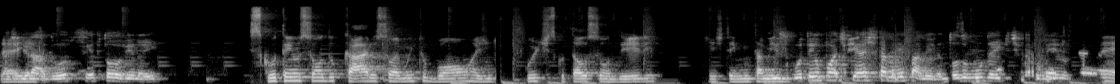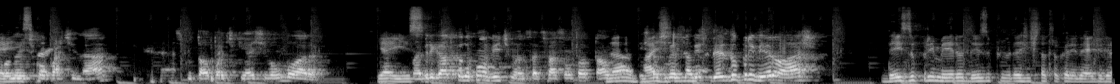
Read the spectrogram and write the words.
É, admirador, sempre tô ouvindo aí. Escutem o som do cara, o som é muito bom. A gente curte escutar o som dele. A gente tem muito E amigo. escutem o podcast também, família. Todo mundo aí que estiver ouvindo, É quando a isso. gente compartilhar, escutar o podcast e vambora. E é isso. Mas obrigado pelo convite, mano. Satisfação total. Não, a gente tá conversando isso desde o primeiro, eu acho. Desde o primeiro, desde o primeiro a gente tá trocando ideia de.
